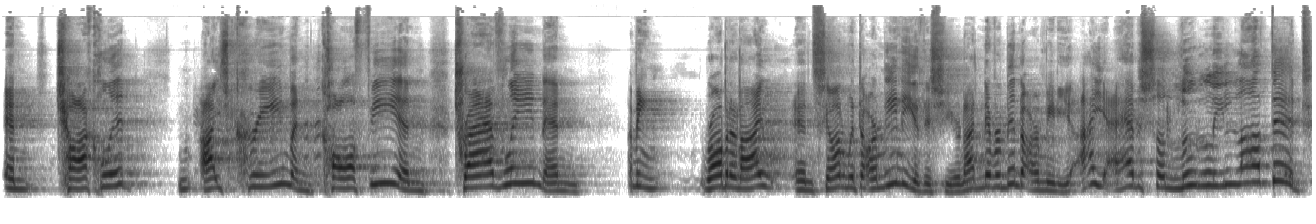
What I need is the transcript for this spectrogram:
and chocolate, and ice cream and coffee and traveling? And I mean, Robin and I and Sion went to Armenia this year, and I'd never been to Armenia. I absolutely loved it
